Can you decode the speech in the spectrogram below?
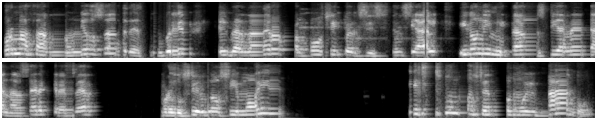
formas armoniosas de descubrir el verdadero propósito existencial y no limitar sencillamente a nacer, crecer, producirnos y morir. Ese es un concepto muy vago,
